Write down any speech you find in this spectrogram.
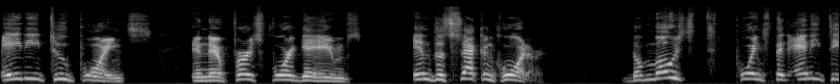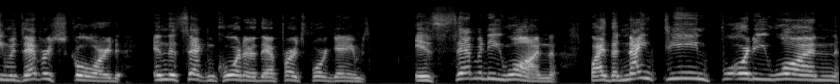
82 points in their first four games in the second quarter. The most points that any team has ever scored in the second quarter of their first four games is 71 by the 1941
